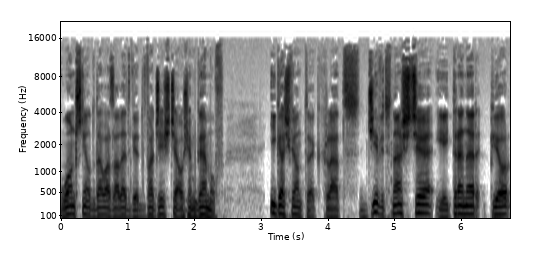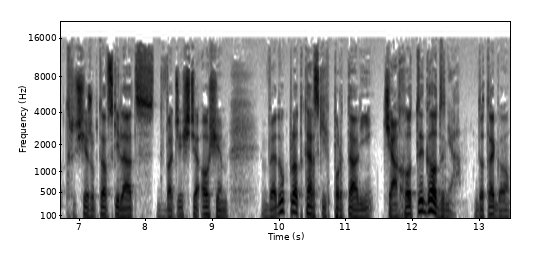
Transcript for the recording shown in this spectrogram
łącznie oddała zaledwie 28 gemów. Iga Świątek, lat 19, jej trener Piotr Sierzuptowski, lat 28. Według plotkarskich portali ciacho tygodnia. Do tego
